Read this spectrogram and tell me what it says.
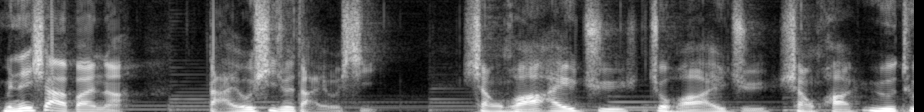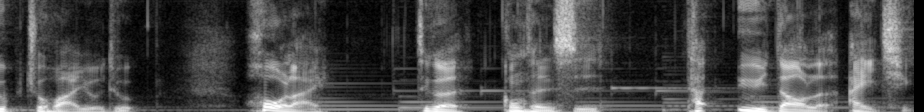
每天下班呢打游戏就打游戏，想滑 IG 就滑 IG，想滑 YouTube 就滑 YouTube，后来这个工程师他遇到了爱情，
